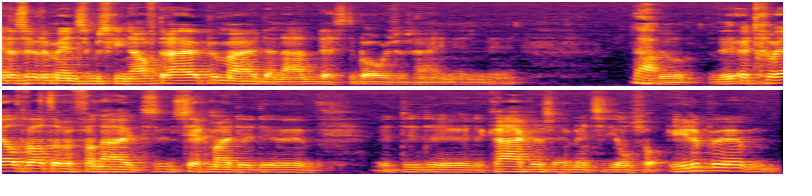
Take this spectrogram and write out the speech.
En dan zullen mensen misschien afdruipen, maar daarna des te bozer zijn. En, eh, Ja. bedoel, het geweld wat er vanuit, zeg maar, de, de, de, de, de krakers en mensen die ons hielpen,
